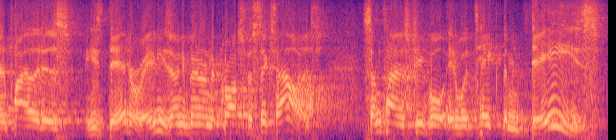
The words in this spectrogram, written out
And Pilate is, he's dead already? He's only been on the cross for six hours. Sometimes people, it would take them days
